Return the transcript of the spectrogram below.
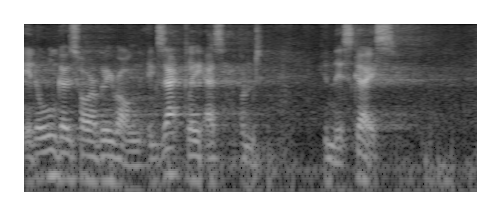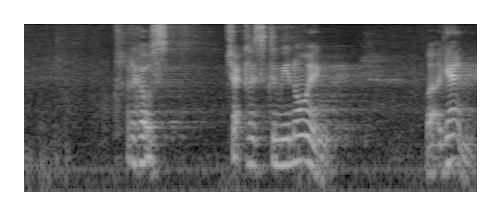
it all goes horribly wrong, exactly as happened in this case. And of course, checklists can be annoying. But again,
